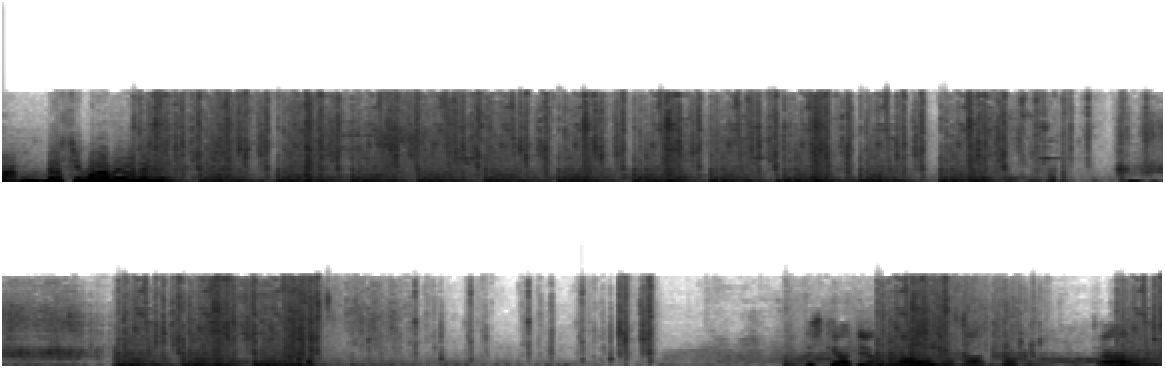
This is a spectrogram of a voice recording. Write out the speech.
I'm missing when I'm aiming. This goddamn dog will not fucking die.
